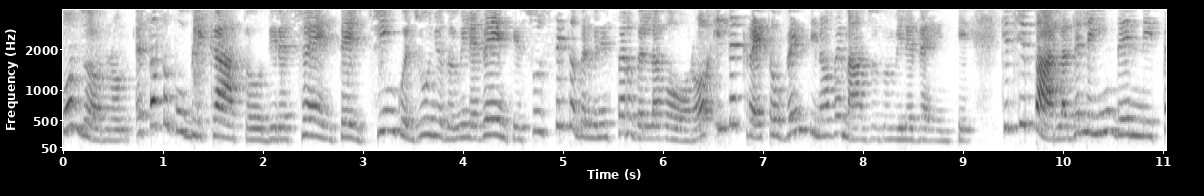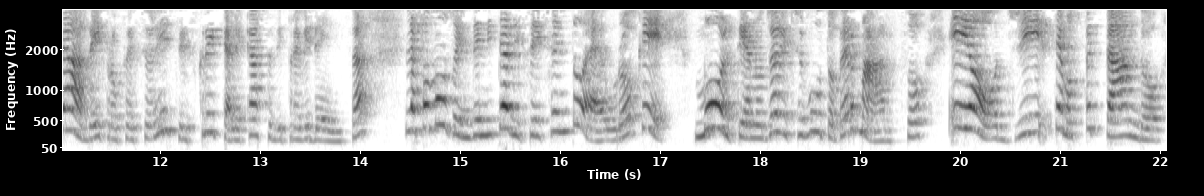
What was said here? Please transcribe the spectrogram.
Buongiorno, è stato pubblicato di recente, il 5 giugno 2020, sul sito del Ministero del Lavoro il decreto 29 maggio 2020 che ci parla delle indennità dei professionisti iscritti alle casse di previdenza, la famosa indennità di 600 euro che molti hanno già ricevuto per marzo e oggi stiamo aspettando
